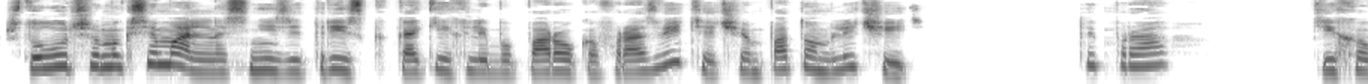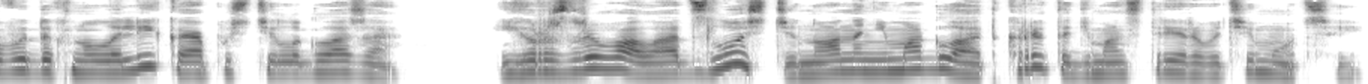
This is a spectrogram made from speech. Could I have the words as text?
что лучше максимально снизить риск каких-либо пороков развития, чем потом лечить. Ты прав. Тихо выдохнула Лика и опустила глаза. Ее разрывало от злости, но она не могла открыто демонстрировать эмоции.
